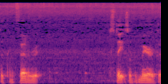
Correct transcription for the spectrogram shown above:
the Confederate States of America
